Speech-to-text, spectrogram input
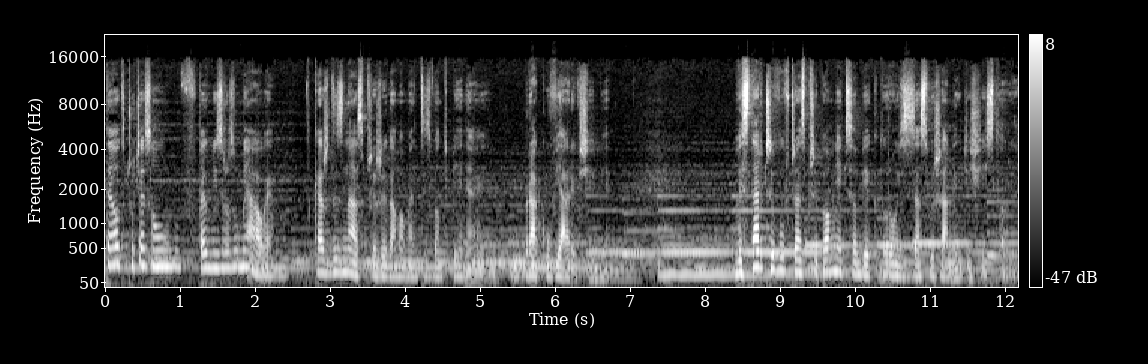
Te odczucia są w pełni zrozumiałe. Każdy z nas przeżywa momenty zwątpienia i braku wiary w siebie. Wystarczy wówczas przypomnieć sobie którąś z zasłyszanych dziś historii,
